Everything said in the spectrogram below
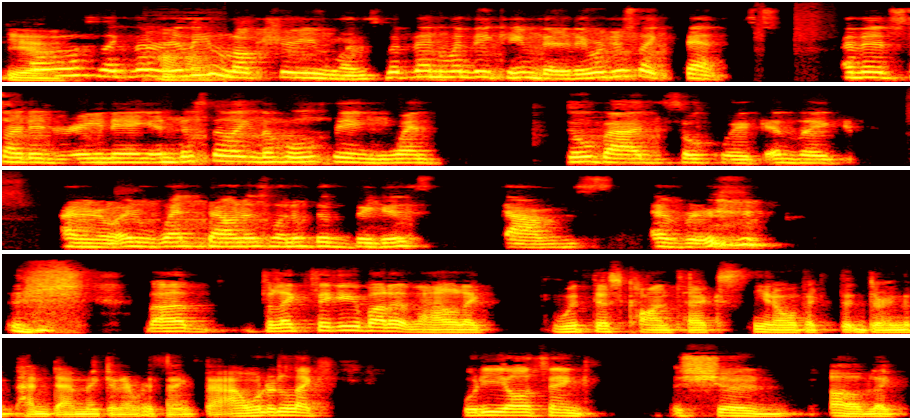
do you Yeah. those? like the really luxury ones. But then when they came there, they were just like tents, and then it started raining, and just like the whole thing went so bad so quick, and like I don't know, it went down as one of the biggest scams ever. uh, but like thinking about it now, like with this context, you know, like the, during the pandemic and everything, that I wonder, like, what do y'all think should uh, like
